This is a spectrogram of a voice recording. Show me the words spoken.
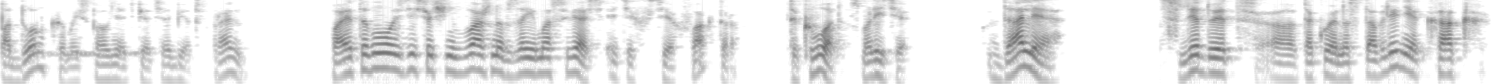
подонком исполнять пять обетов, правильно? Поэтому здесь очень важна взаимосвязь этих всех факторов. Так вот, смотрите, далее следует э, такое наставление, как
